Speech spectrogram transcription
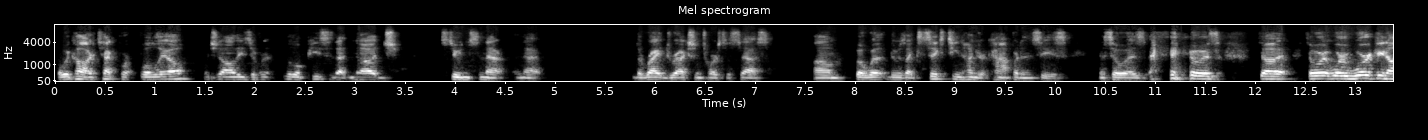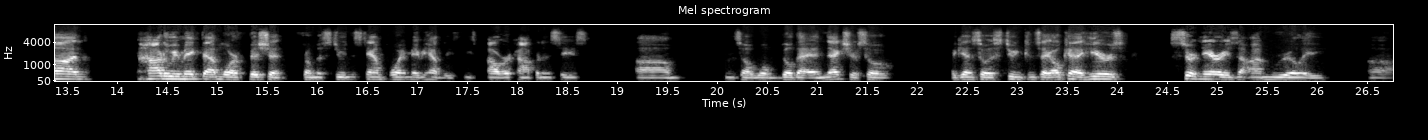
what we call our tech portfolio, which is all these different little pieces that nudge students in that, in that, the right direction towards success. Um, but there was like 1600 competencies. And so it was, it was, so, so we're, we're working on how do we make that more efficient from the student standpoint, maybe have these, these power competencies. Um, and so we'll build that in next year. So again, so a student can say, okay, here's certain areas that I'm really uh,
